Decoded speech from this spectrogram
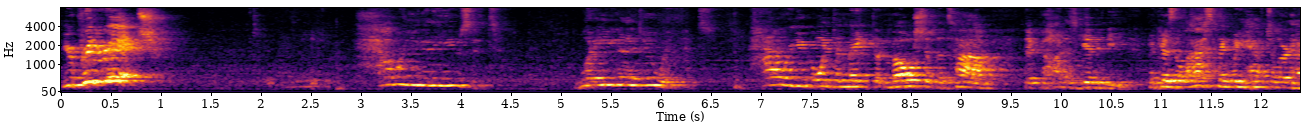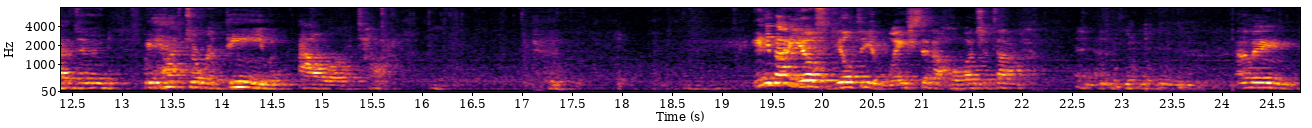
You're pretty rich. How are you going to use it? What are you going to do with it? How are you going to make the most of the time that God has given you? Because the last thing we have to learn how to do, we have to redeem our time. Anybody else guilty of wasting a whole bunch of time? I mean,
